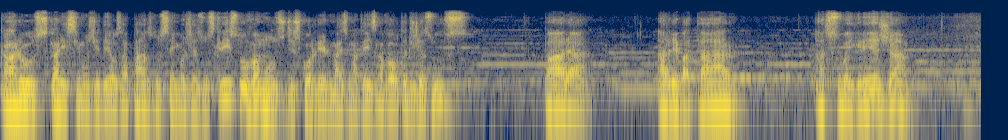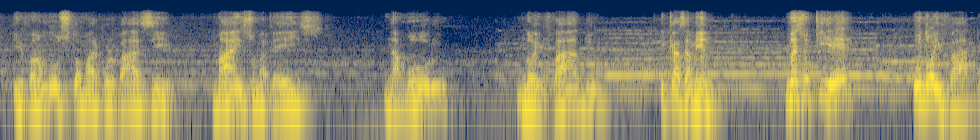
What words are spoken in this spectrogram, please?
Caros, caríssimos de Deus, a paz do Senhor Jesus Cristo, vamos discorrer mais uma vez a volta de Jesus para arrebatar a sua igreja e vamos tomar por base mais uma vez namoro, noivado e casamento. Mas o que é o noivado?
